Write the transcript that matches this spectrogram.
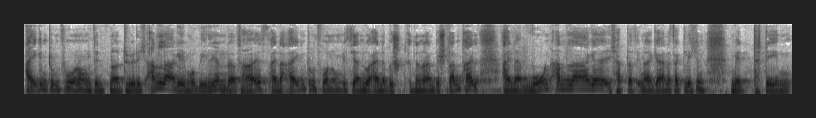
Eigentumswohnungen sind natürlich Anlageimmobilien. Das heißt, eine Eigentumswohnung ist ja nur, eine, nur ein Bestandteil einer Wohnanlage. Ich habe das immer gerne verglichen mit dem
